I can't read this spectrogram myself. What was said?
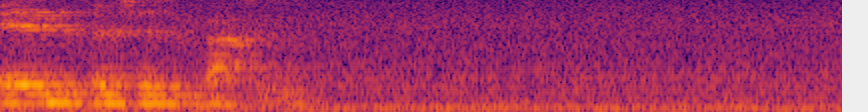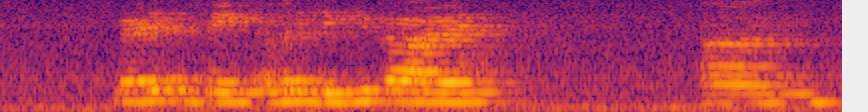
and dissensions and factions. Meredith and Faith, I'm going to give you guys um,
